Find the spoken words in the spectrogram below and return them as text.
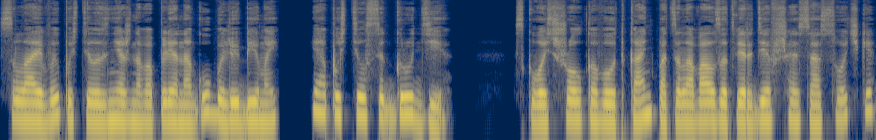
Слай выпустил из нежного плена губы любимой и опустился к груди, Сквозь шелковую ткань поцеловал затвердевшие сосочки,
